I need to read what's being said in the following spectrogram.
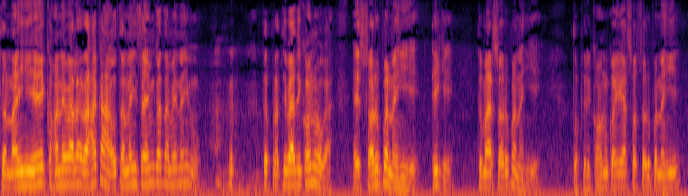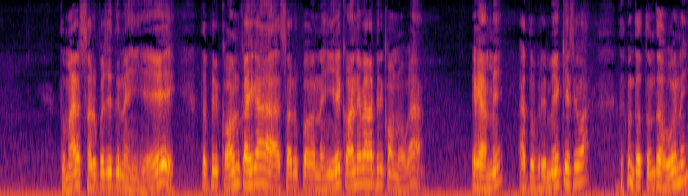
तो नहीं है कहने वाला रहा कहा? वो तो नहीं स्वयं कहता मैं नहीं हूँ। तो प्रतिवादी कौन होगा? ये स्वरूप नहीं है। ठीक है तुम्हारा स्वरूप नहीं है। तो फिर कौन कहेगा स्वस्वरूप नहीं है? तुम्हारा स्वरूप यदि नहीं है तो फिर कौन कहेगा स्वरूप नहीं है? कहने वाला फिर कौन होगा? हमें? तो फिर मैं कैसे हुआ? तुम तो तुम तो हो नहीं।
